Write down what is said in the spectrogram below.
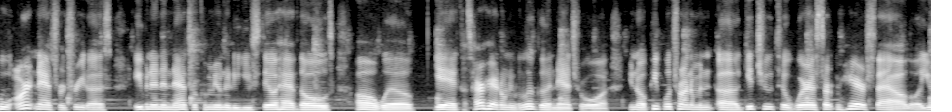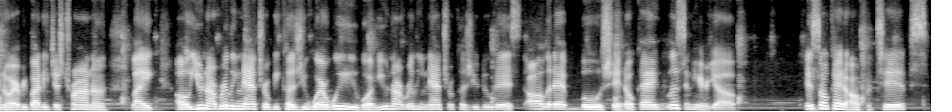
who aren't natural treat us, even in the natural community, you still have those, oh, well, yeah, because her hair don't even look good natural, or you know, people trying to uh, get you to wear a certain hairstyle, or you know, everybody just trying to like, oh, you're not really natural because you wear weave, or you're not really natural because you do this. All of that bullshit. Okay, listen here, y'all. It's okay to offer tips.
